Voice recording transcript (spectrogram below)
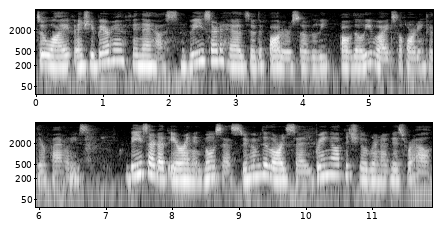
to wife, and she bare him Phinehas. These are the heads of the fathers of the, of the Levites according to their families. These are that Aaron and Moses, to whom the Lord said, Bring out the children of Israel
